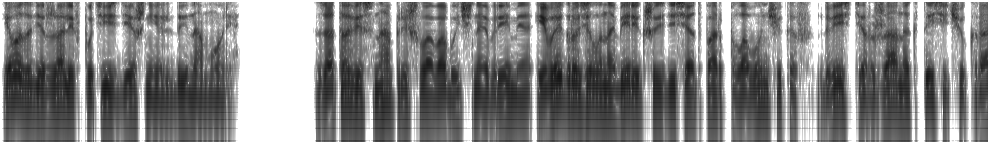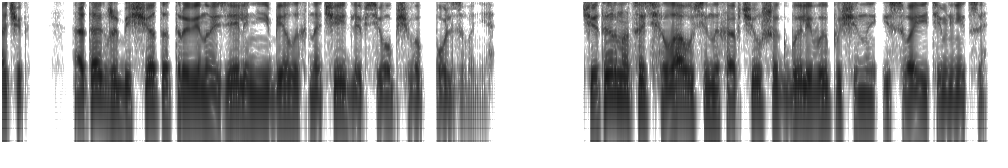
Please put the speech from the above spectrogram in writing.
его задержали в пути здешние льды на море. Зато весна пришла в обычное время и выгрузила на берег 60 пар плавунчиков, 200 ржанок, тысячу крачек, а также без счета травяной зелени и белых ночей для всеобщего пользования. 14 лаусиных овчушек были выпущены из своей темницы.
